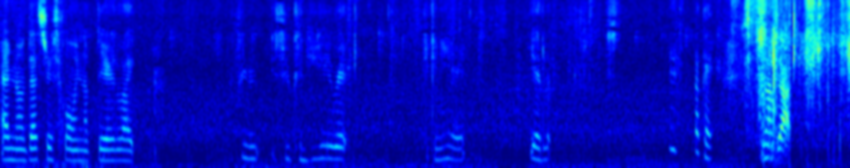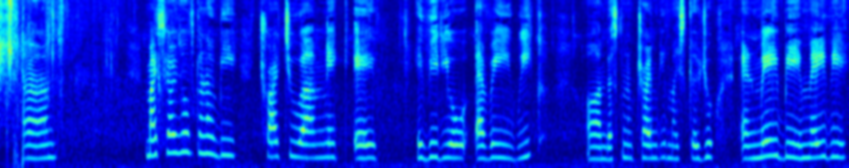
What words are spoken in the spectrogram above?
I know. That's just going up there like if you if you can hear it. If you can hear it. Yeah, look. Okay. Now. Um my schedule is gonna be try to um, make a a video every week. Um that's gonna try and be my schedule and maybe maybe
